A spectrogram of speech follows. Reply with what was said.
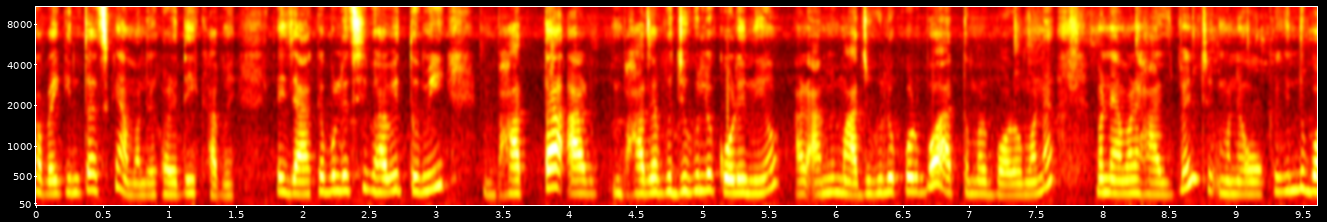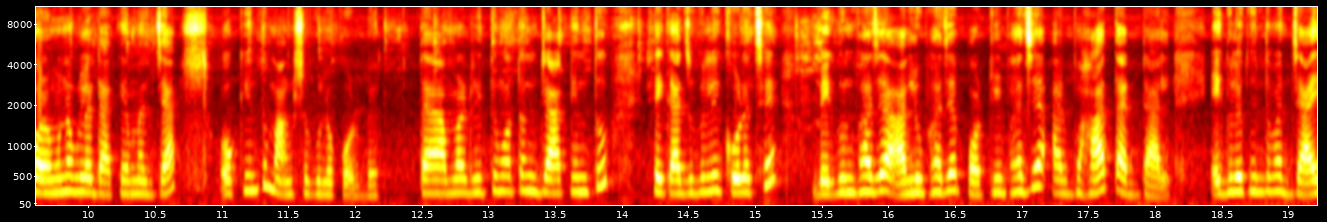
সবাই কিন্তু আজকে আমাদের ঘরেতেই খাবে। তাই যাকে বলেছি, ভাবি, তুমি ভাতটা আর ভাজাভুজিগুলো করে নিও আর আমি মাছগুলো করব আর তোমার বড় মানা মানে আমার হাজব্যান্ড মানে ওকে কিন্তু বড় মানা বলে ডাকে আমার যা, ও কিন্তু মাংসগুলো করবে। তা আমার রীতিমতন যা কিন্তু সেই কাজগুলি করেছে। বেগুন ভাজা, আলু ভাজা, পটল ভাজা আর ভাত আর ডাল। এগুলো কিন্তু আমার যাই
